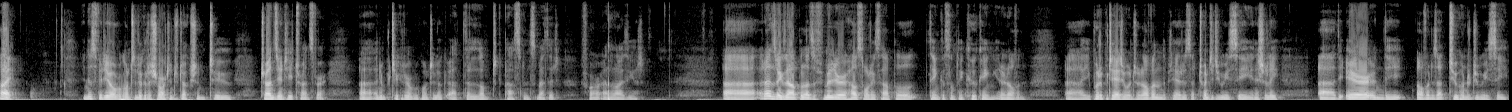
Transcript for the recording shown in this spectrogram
Hi, in this video we're going to look at a short introduction to transient heat transfer uh, and in particular we're going to look at the lumped capacitance method for analysing it. Uh, and as an example, as a familiar household example, think of something cooking in an oven. Uh, you put a potato into an oven, the potato is at 20 degrees C initially, uh, the air in the oven is at 200 degrees C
